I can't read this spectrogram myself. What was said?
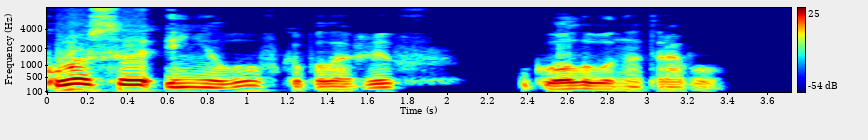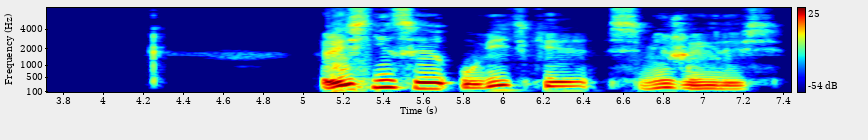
косо и неловко положив голову на траву. Ресницы у Витьки смежились,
